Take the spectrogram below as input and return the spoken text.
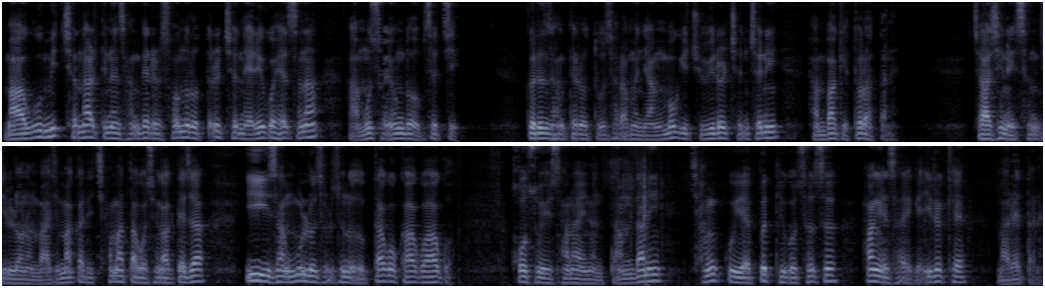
마구 미쳐 날뛰는 상대를 손으로 떨쳐내려고 했으나 아무 소용도 없었지. 그런 상태로 두 사람은 양목이 주위를 천천히 한 바퀴 돌았다네. 자신의 성질로는 마지막까지 참았다고 생각되자 이 이상 물러설 수는 없다고 각오하고 호수의 사나이는 단단히 창구에 버티고 서서 항해사에게 이렇게 말했다네.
